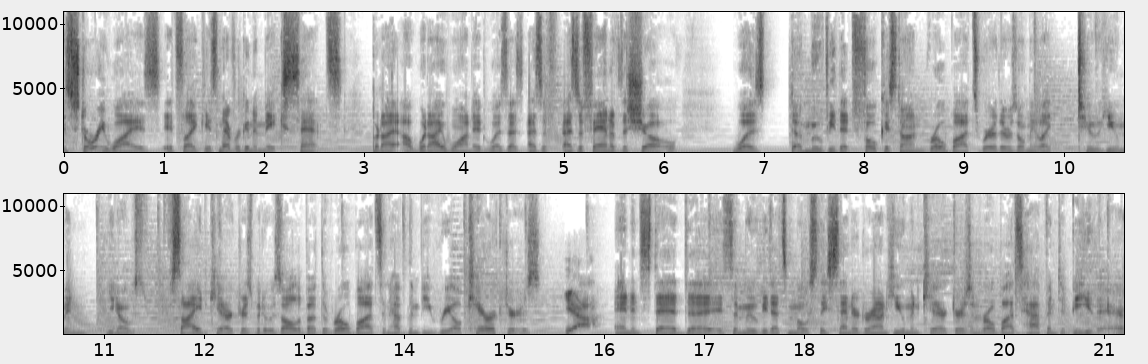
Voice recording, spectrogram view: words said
story wise, it's like it's never going to make sense. But I, uh, what I wanted was as as a as a fan of the show, was a movie that focused on robots where there was only like two human, you know, side characters, but it was all about the robots and have them be real characters Yeah. and instead uh, it's a movie that's mostly centered around human characters and robots happen to be there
